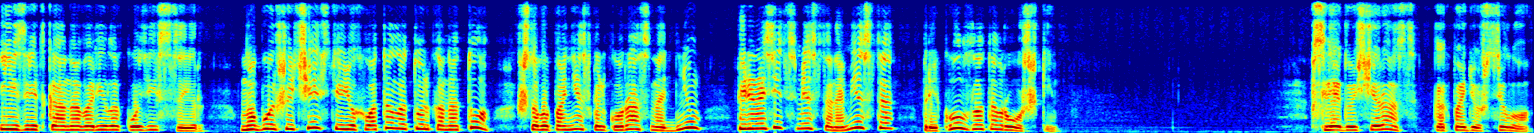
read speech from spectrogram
Изредка она варила козий сыр, но большей части ее хватало только на то, чтобы по нескольку раз на дню переносить с места на место прикол златорожки. В следующий раз, как пойдешь в село,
